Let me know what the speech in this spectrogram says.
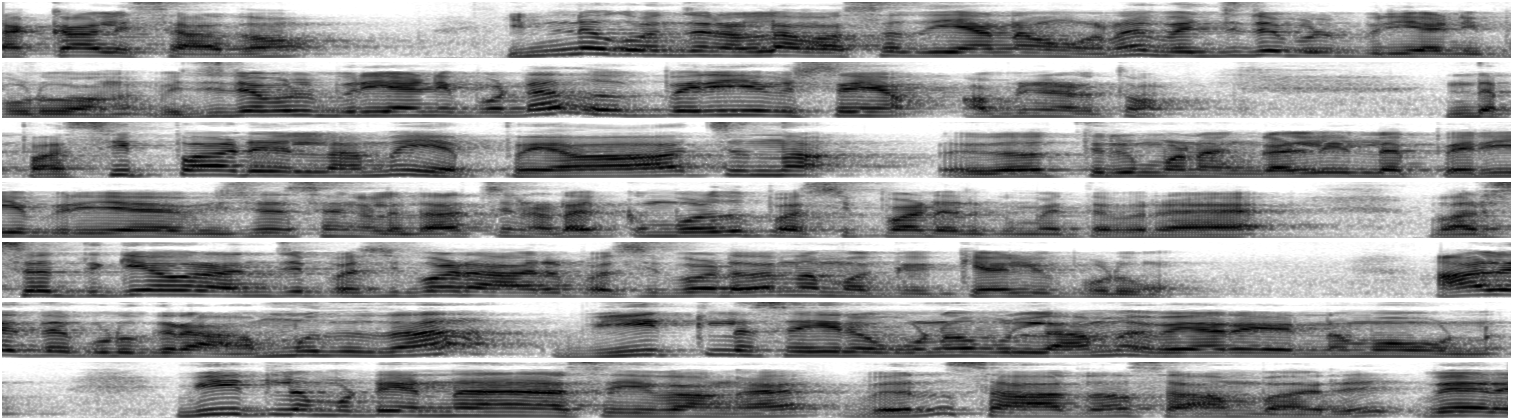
தக்காளி சாதம். இன்னும் கொஞ்சம் நல்லா வசதியானவங்கன்னா வெஜிடபிள் பிரியாணி போடுவாங்க. வெஜிடபிள் பிரியாணி போட்டால் அது பெரிய விஷயம் அப்படின்னு அர்த்தம். இந்த பசிப்பாடு எல்லாமே எப்போயாச்சும் தான். ஏதாவது திருமணங்கள் இல்லை பெரிய பெரிய விசேஷங்கள் ஏதாச்சும் நடக்கும்பொழுது பசிப்பாடு இருக்குமே தவிர வருஷத்துக்கே ஒரு அஞ்சு பசிப்பாடு ஆறு பசிப்பாடு தான் நமக்கு கேள்விப்படுவோம். ஆலயத்தை கொடுக்குற அமுது தான் வீட்டில் செய்கிற உணவு இல்லாமல் வேறு என்னமோ ஒன்று வீட்டில் மட்டும் என்ன செய்வாங்க? வெறும் சாதம் சாம்பார் வேறு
